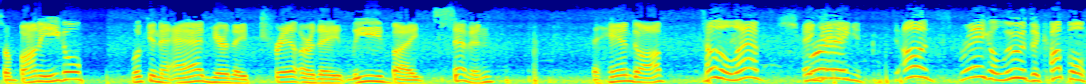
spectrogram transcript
So Bonnie Eagle looking to add here. They trail or they lead by seven. The handoff to the left and Sprague. getting on. Oh, Sprague eludes a couple.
